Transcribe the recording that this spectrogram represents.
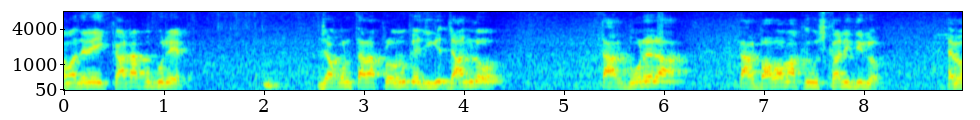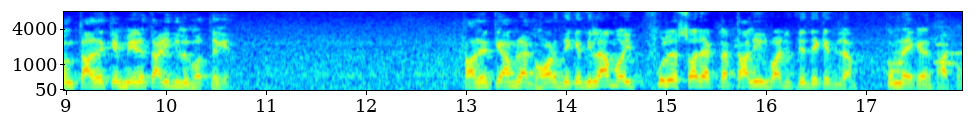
আমাদের এই কাটাপুকুরের যখন তারা প্রভুকে জানলো, তার বোনেরা তার বাবা মাকে উস্কানি দিল এবং তাদেরকে মেরে তাড়িয়ে দিল ঘর থেকে। তাদেরকে আমরা ঘর দেখে দিলাম, ওই ফুলেশ্বরে একটা টালির বাড়িতে দেখে দিলাম। তোমরা এখানে থাকো।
